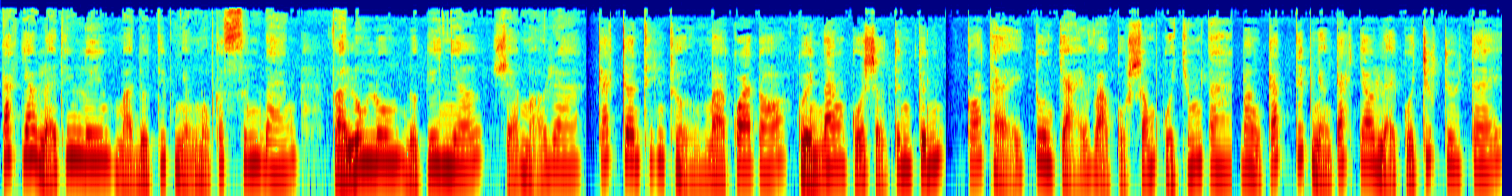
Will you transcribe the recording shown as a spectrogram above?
Các giáo lễ thiêng liêng mà được tiếp nhận một cách xứng đáng và luôn luôn được ghi nhớ sẽ mở ra các kênh thiên thượng mà qua đó quyền năng của sự tinh kính có thể tuôn chảy vào cuộc sống của chúng ta bằng cách tiếp nhận các giao lễ của chức tư tế,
